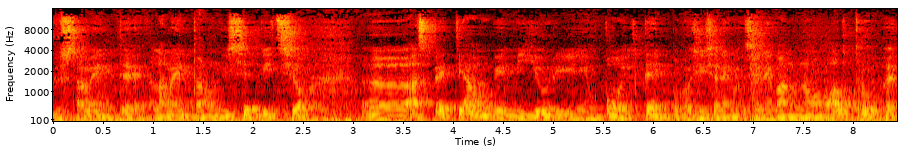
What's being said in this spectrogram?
giustamente lamentano un disservizio. Uh, aspettiamo che migliori un po' il tempo così se ne, se ne vanno altrove.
